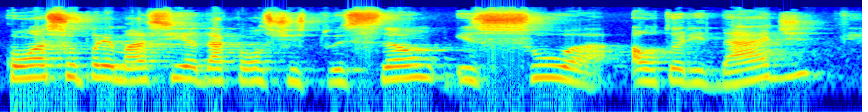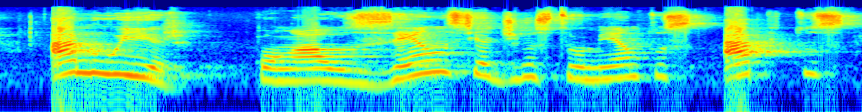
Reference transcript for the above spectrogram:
com a supremacia da Constituição e sua autoridade, anuir com a ausência de instrumentos aptos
